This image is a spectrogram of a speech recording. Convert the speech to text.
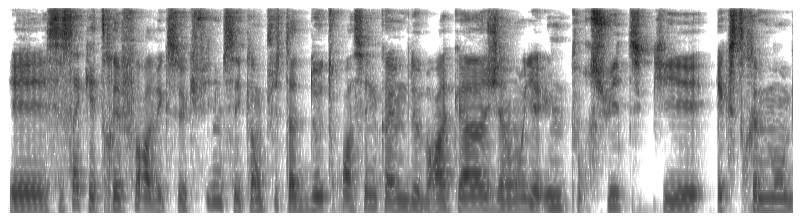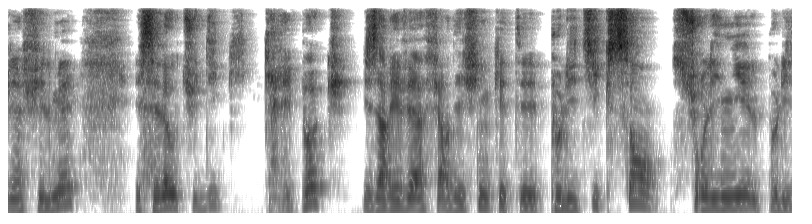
Et c'est ça qui est très fort avec ce film, c'est qu'en plus t'as deux trois scènes quand même de braquage. Il y a une poursuite qui est extrêmement bien filmée, et c'est là où tu dis qu'à l'époque ils arrivaient à faire des films qui étaient politiques sans surligner le politique,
